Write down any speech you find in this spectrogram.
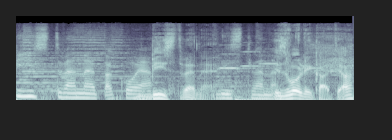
Bistvene, tako je. Bistvene. Bistvene. Izvoli, Katja.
